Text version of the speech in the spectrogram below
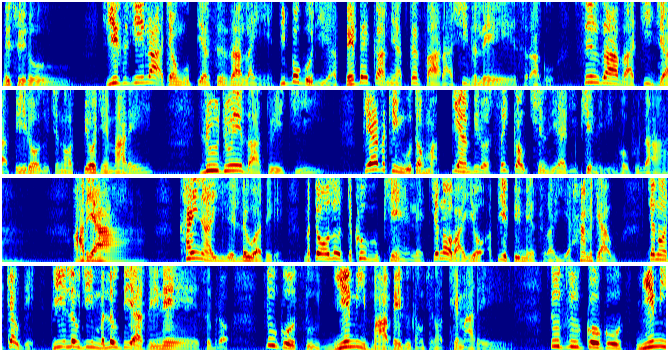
မိတ်ဆွေတို့ရေစကြည်လအကြောင်းကိုပြန်စဉ်းစားလိုက်ရင်ဒီပုဂ္ဂိုလ်ကြီးဟာဘယ်ဘက်ကများသက်သာတာရှိသလဲဆိုတာကိုစဉ်းစားသာကြည့်ကြပြီတော့လို့ကျွန်တော်ပြောချင်ပါတယ်လူတွေးသာတွေးကြည့်ဘုရားသခင်ကိုတော့မှပြန်ပြီးတော့စိတ်ကောက်ခြင်းစရာကြီးဖြစ်နေပြီမဟုတ်ဘူးလားအားဗျာ ခိုင်းနာကြီးလေလောက်ရသေးတယ်မတော်လို့တခုခုဖြစ်ရင်လေကျွန်တော်ပါရောအပြစ်ပေးမယ်ဆိုတာကြီးဟန်မကြဘူးကျွန်တော်ကြောက်တယ်ဒီအလုပ်ကြီးမလုပ်ပြရစေနဲ့ဆိုပြီးတော့သူ့ကိုယ်သူညင်းမိမှာပဲလို့တောင်ကျွန်တော်ထင်ပါတယ်သူသူကိုကိုညင်းမိ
